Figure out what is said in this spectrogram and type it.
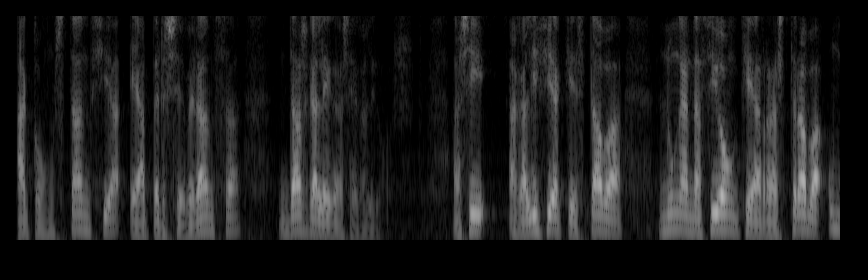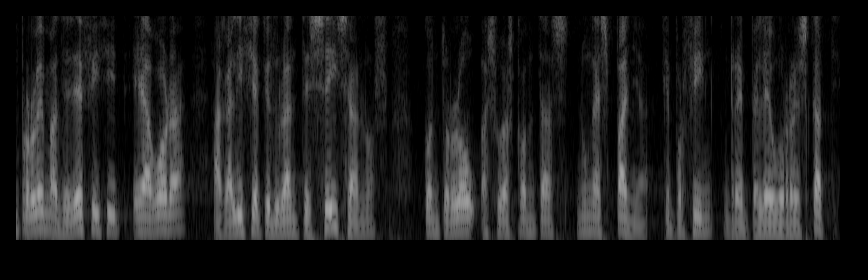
a constancia e a perseveranza das galegas e galegos. Así, a Galicia que estaba nunha nación que arrastraba un problema de déficit e agora a Galicia que durante seis anos controlou as súas contas nunha España que por fin repeleu o rescate.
